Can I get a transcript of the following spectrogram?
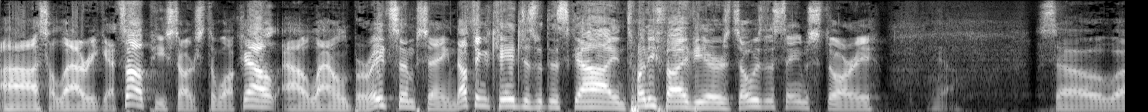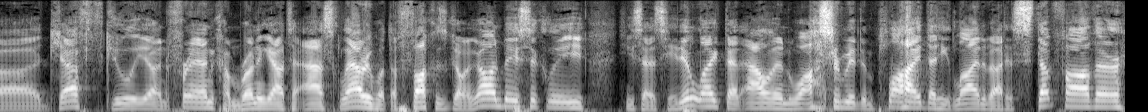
Uh, so Larry gets up. He starts to walk out. Al Alan berates him, saying nothing changes with this guy. In twenty-five years, it's always the same story. Yeah. So uh, Jeff, Julia, and Fran come running out to ask Larry what the fuck is going on. Basically, he says he didn't like that Alan Wasserman implied that he lied about his stepfather.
